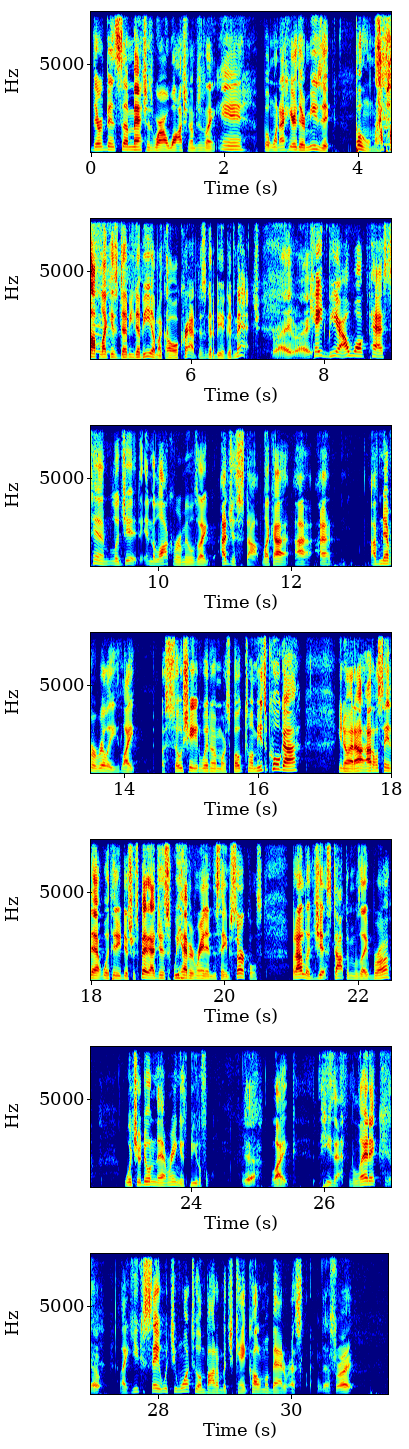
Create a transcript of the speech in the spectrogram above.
there have been some matches where I watch and I'm just like, eh. But when I hear their music, boom, I pop like it's WWE. I'm like, oh crap, this is gonna be a good match. Right, right. Caden Pierre, I walked past him legit in the locker room. It was like I just stopped. Like I, I, I, I've never really like associated with him or spoke to him. He's a cool guy, you know, and I, I don't say that with any disrespect. I just we haven't ran in the same circles, but I legit stopped him. and Was like, bruh, what you're doing in that ring is beautiful. Yeah. Like he's athletic. Yep. Like you can say what you want to him about him, but you can't call him a bad wrestler. That's right.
